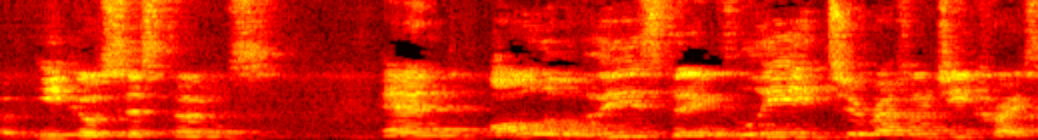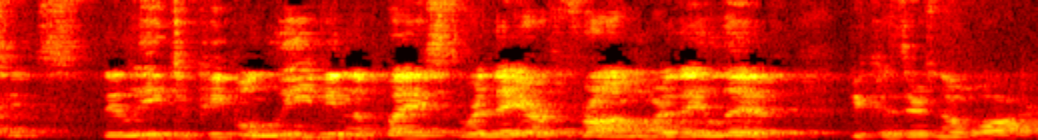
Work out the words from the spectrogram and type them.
of ecosystems. And all of these things lead to refugee crises. They lead to people leaving the place where they are from, where they live, because there's no water.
